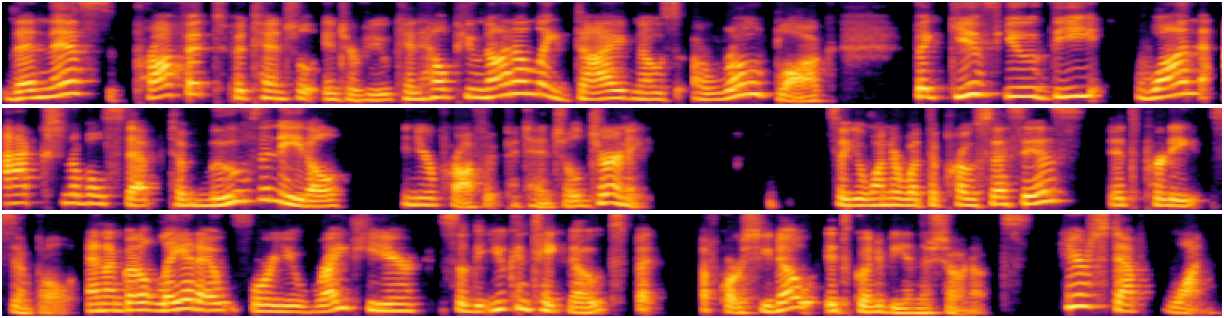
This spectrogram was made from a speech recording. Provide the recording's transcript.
then this profit potential interview can help you not only diagnose a roadblock, but give you the one actionable step to move the needle in your profit potential journey. So you wonder what the process is? It's pretty simple. And I'm going to lay it out for you right here so that you can take notes. But of course, you know it's going to be in the show notes. Here's step one.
